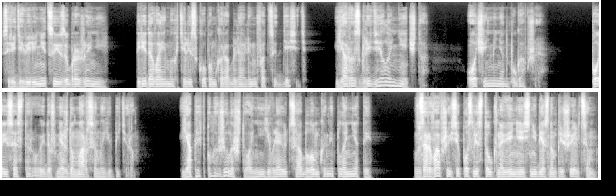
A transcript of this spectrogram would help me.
Среди вереницы изображений, передаваемых телескопом корабля «Лимфоцит-10», я разглядела нечто, очень меня напугавшее. Пояс астероидов между Марсом и Юпитером. Я предположила, что они являются обломками планеты, взорвавшейся после столкновения с небесным пришельцем,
